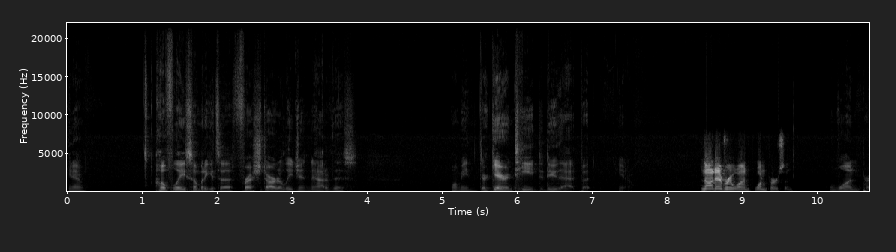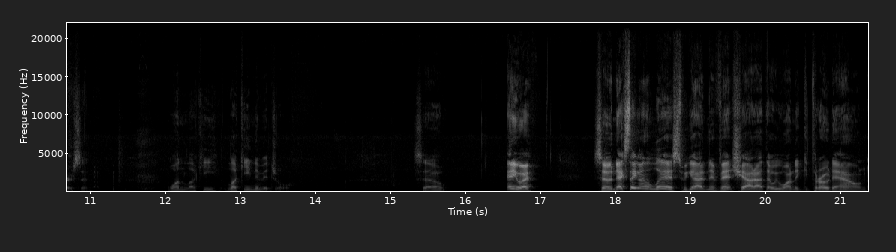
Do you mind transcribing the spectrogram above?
you know, hopefully somebody gets a fresh starter legion out of this. Well, I mean, they're guaranteed to do that, but you know, Not everyone, one person. one person, one lucky lucky individual. So, anyway, so next thing on the list, we got an event shout out that we wanted to throw down.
